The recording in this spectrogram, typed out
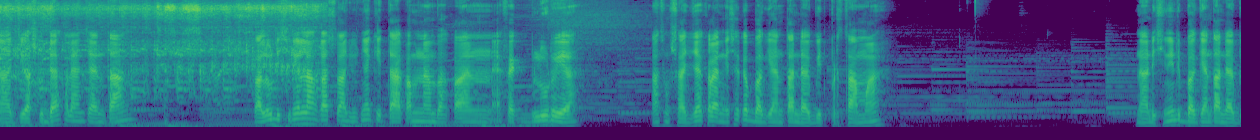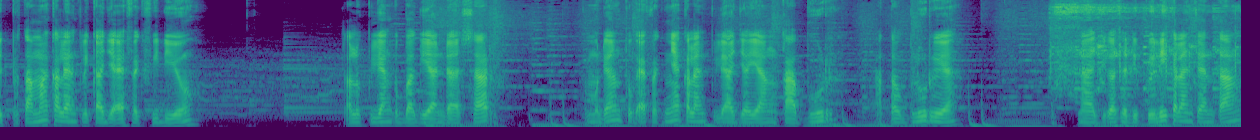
Nah, jika sudah kalian centang, lalu di sini langkah selanjutnya kita akan menambahkan efek blur ya. Langsung saja kalian geser ke bagian tanda bit pertama. Nah, di sini di bagian tanda bit pertama kalian klik aja efek video. Lalu pilih yang ke bagian dasar kemudian untuk efeknya kalian pilih aja yang kabur atau blur ya nah jika sudah dipilih kalian centang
